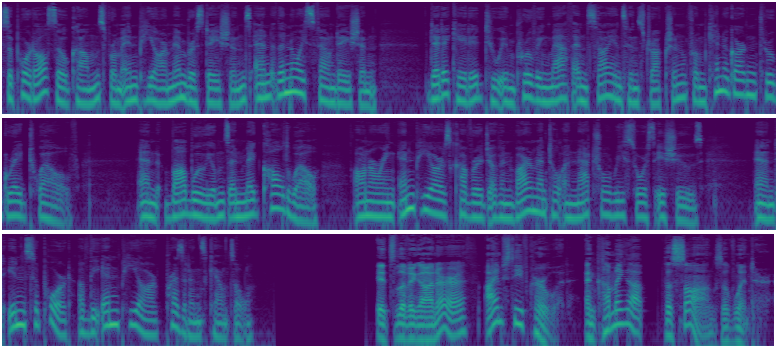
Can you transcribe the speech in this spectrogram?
Support also comes from NPR member stations and the Noyce Foundation, dedicated to improving math and science instruction from kindergarten through grade 12, and Bob Williams and Meg Caldwell, honoring NPR's coverage of environmental and natural resource issues, and in support of the NPR President's Council. It's Living on Earth. I'm Steve Curwood, and coming up, the songs of winter.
